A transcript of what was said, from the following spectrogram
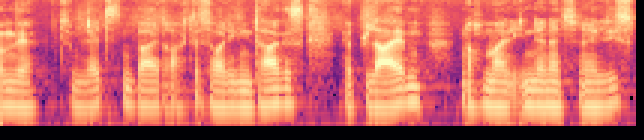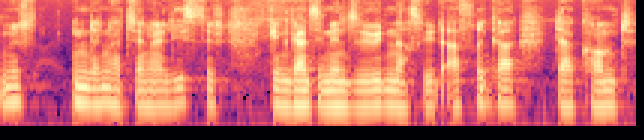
Kommen wir zum letzten Beitrag des heutigen Tages. Wir bleiben nochmal internationalistisch, internationalistisch, gehen ganz in den Süden nach Südafrika. Da kommt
